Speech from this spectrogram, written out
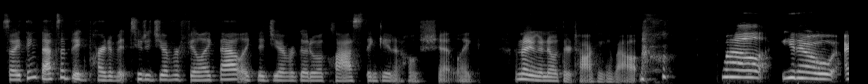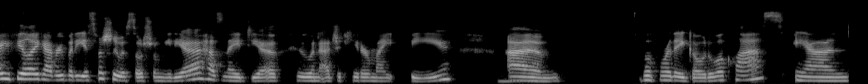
So i think that's a big part of it too. Did you ever feel like that? Like did you ever go to a class thinking oh shit like i'm not even know what they're talking about. Well you know i feel like everybody especially with social media has an idea of who an educator might be um, before they go to a class. And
